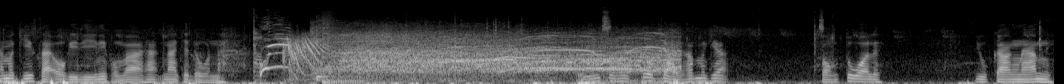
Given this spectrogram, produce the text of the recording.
ถ้าเมื่อกี้สายออกดีๆ นี่ผมว่าถ้าน่าจะโดนนะโอ้ยตัวโคตรใหญ่ครับเมื่อกี้สองตัวเลย อยู่กลางน้ำนี่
